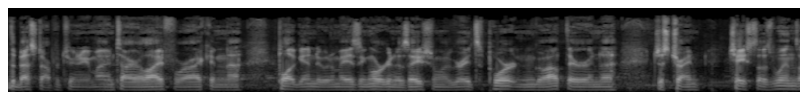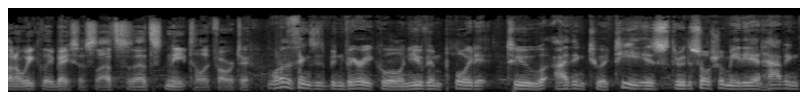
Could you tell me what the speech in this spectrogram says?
the best opportunity of my entire life where I can uh, plug into an amazing organization with great support and go out there and uh, just try and chase those wins on a weekly basis. That's that's neat to look forward to. One of the things that's been very cool, and you've employed it to, I think, to a T, is through the social media and having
